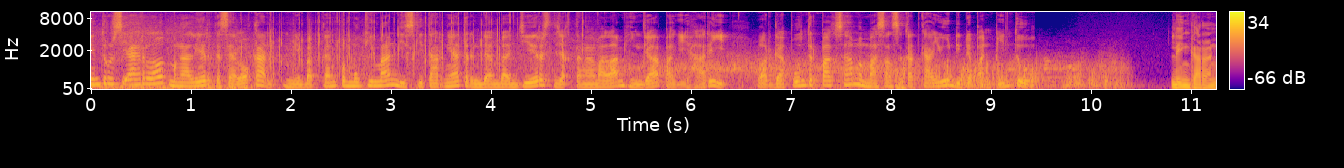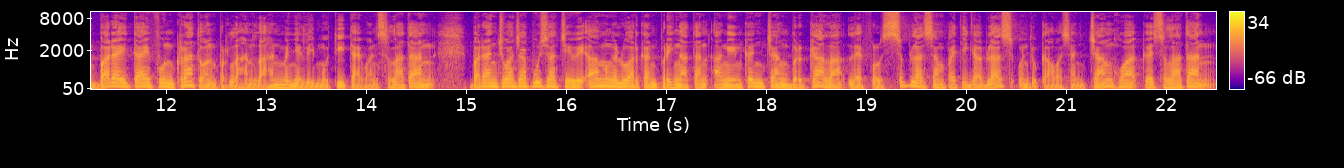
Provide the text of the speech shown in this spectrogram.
intrusi air laut mengalir ke selokan, menyebabkan pemukiman di sekitarnya terendam banjir sejak tengah malam hingga pagi hari. Warga pun terpaksa memasang sekat kayu di depan pintu. Lingkaran badai Taifun Kraton perlahan-lahan menyelimuti Taiwan Selatan. Badan Cuaca Pusat CWA mengeluarkan peringatan angin kencang berkala level 11 sampai 13 untuk kawasan Changhua ke selatan.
